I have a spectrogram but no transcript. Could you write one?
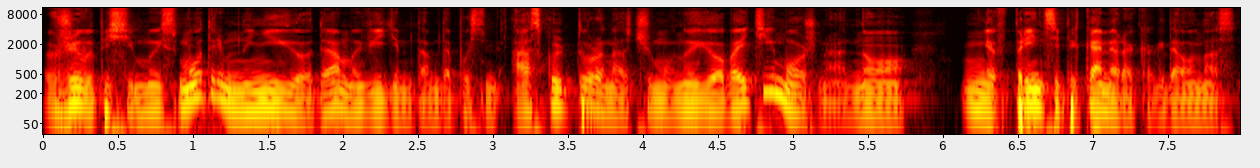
В живописи мы смотрим на нее, да, мы видим там, допустим, а скульптура нас чему? Ну, ее обойти можно, но в принципе камера, когда у нас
